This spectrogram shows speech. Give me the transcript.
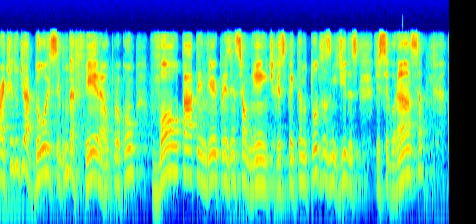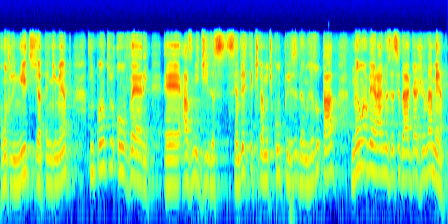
A partir do dia 2, segunda-feira, o PROCON volta a atender presencialmente, respeitando todas as medidas de segurança, com os limites de atendimento. Enquanto houverem é, as medidas sendo efetivamente cumpridas e dando resultado, não haverá necessidade de agendamento.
